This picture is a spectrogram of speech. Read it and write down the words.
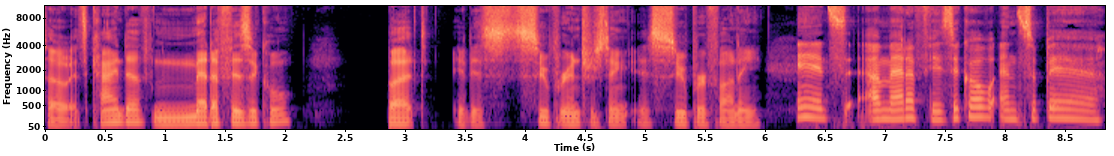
So it's kind of metaphysical, but it is super interesting, it's super funny. It's a metaphysical and super,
